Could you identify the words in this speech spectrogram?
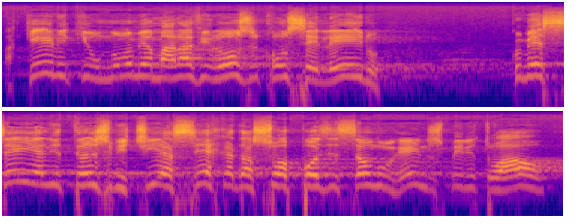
aquele que o nome é maravilhoso conselheiro, comecei a lhe transmitir acerca da sua posição no reino espiritual.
